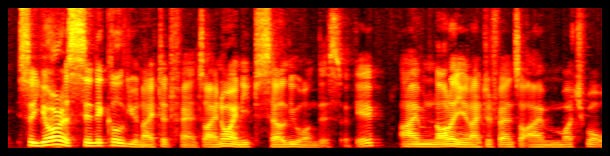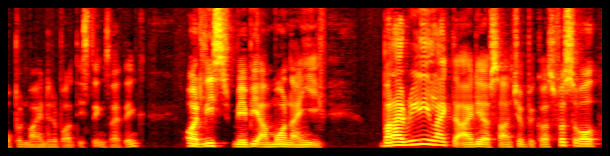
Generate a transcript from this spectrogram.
so you're a cynical United fan, so I know I need to sell you on this. Okay, I'm not a United fan, so I'm much more open-minded about these things. I think, or at least maybe I'm more naive. But I really like the idea of Sancho because, first of all,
